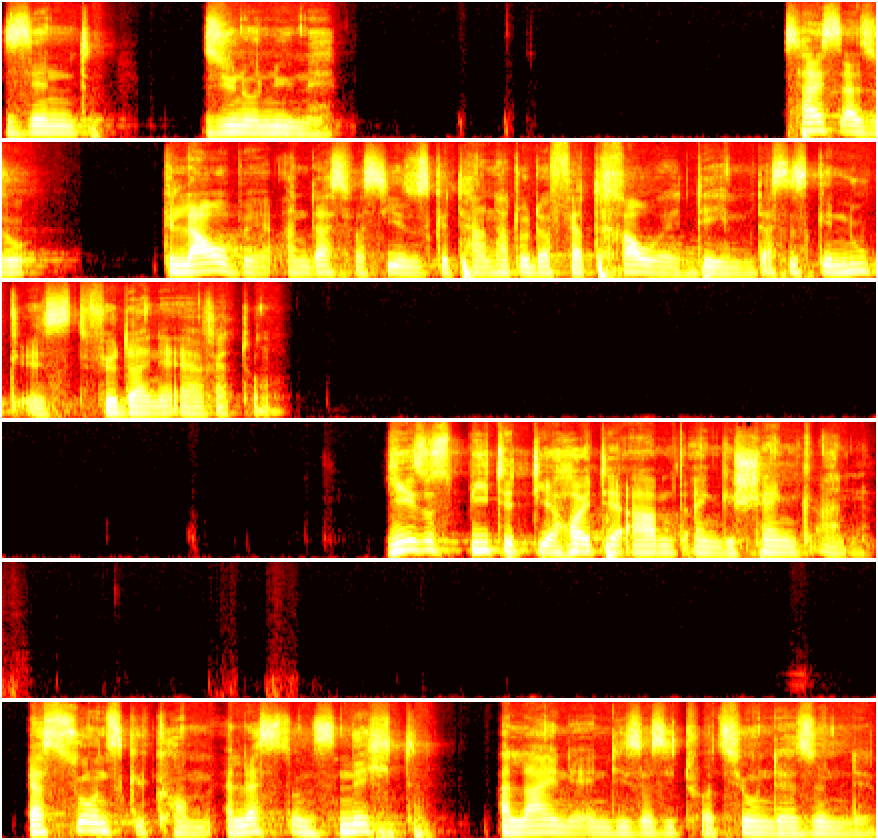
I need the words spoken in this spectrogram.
sind Synonyme. Das heißt also, glaube an das, was Jesus getan hat oder vertraue dem, dass es genug ist für deine Errettung. Jesus bietet dir heute Abend ein Geschenk an. Er ist zu uns gekommen. Er lässt uns nicht alleine in dieser Situation der Sünde.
